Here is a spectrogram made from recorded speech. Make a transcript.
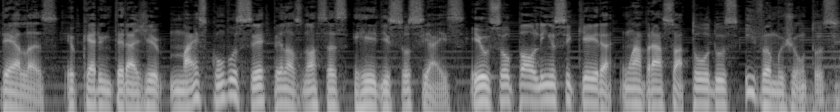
delas. Eu quero interagir mais com você pelas nossas redes sociais. Eu sou Paulinho Siqueira. Um abraço a todos e vamos juntos.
